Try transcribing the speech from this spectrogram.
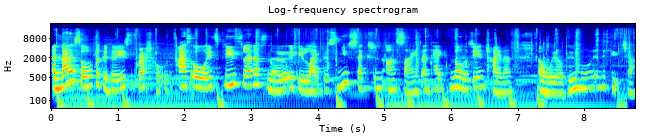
And that is all for today's Threshold. As always, please let us know if you like this new section on science and technology in China, and we'll do more in the future.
